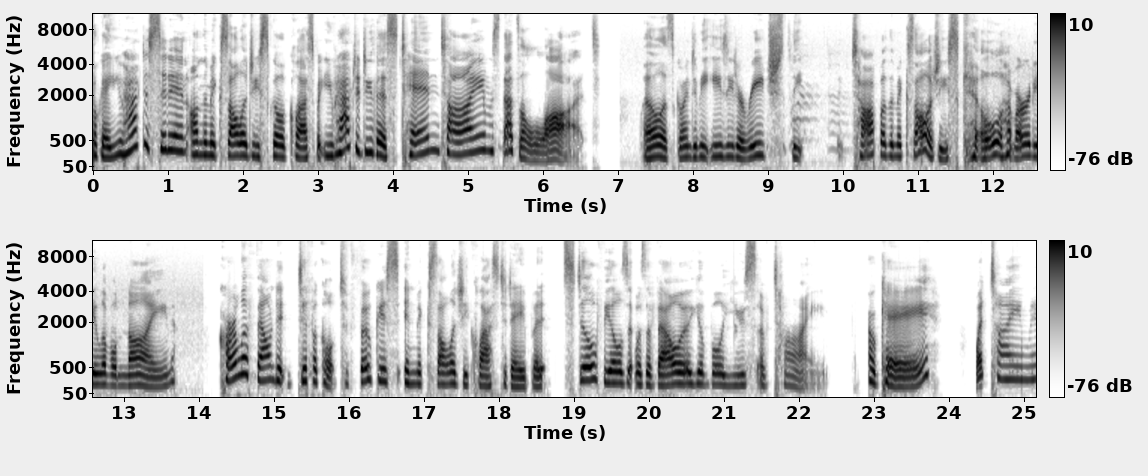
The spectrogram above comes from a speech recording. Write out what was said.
Okay, you have to sit in on the mixology skill class, but you have to do this 10 times? That's a lot. Well, it's going to be easy to reach the top of the mixology skill. I'm already level 9. Carla found it difficult to focus in mixology class today, but it still feels it was a valuable use of time. Okay. What time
